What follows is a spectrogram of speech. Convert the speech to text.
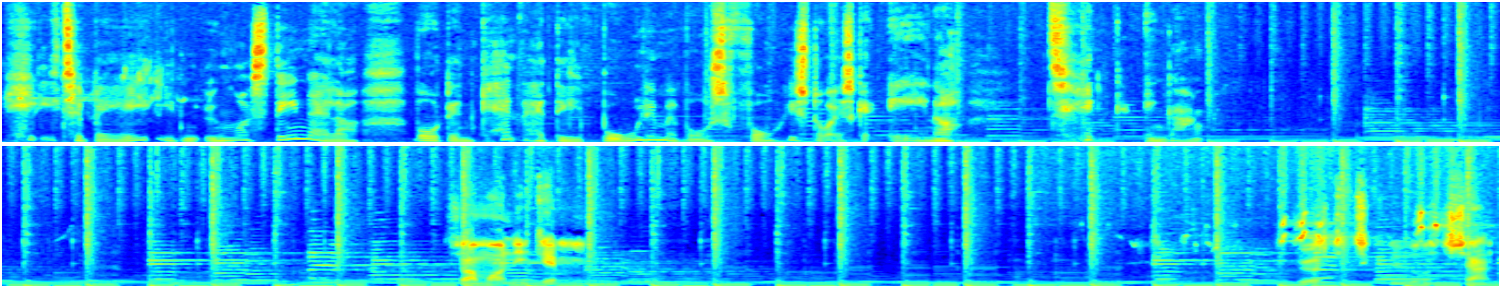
helt tilbage i den yngre stenalder, hvor den kan have delt bolig med vores forhistoriske aner. Tænk engang. Sommeren igennem hørte til kvidrens sang,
